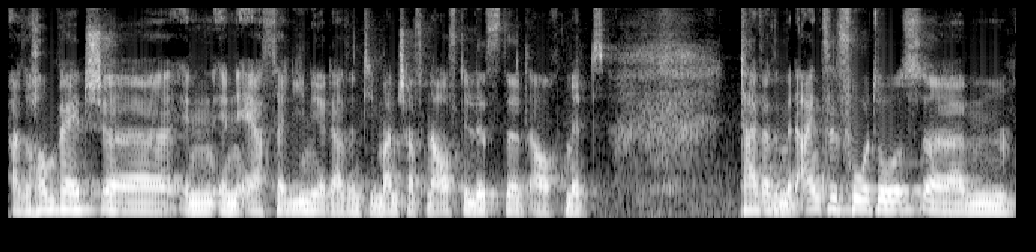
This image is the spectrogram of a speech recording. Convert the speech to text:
also Homepage äh, in, in erster Linie, da sind die Mannschaften aufgelistet, auch mit teilweise mit Einzelfotos. Ähm,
